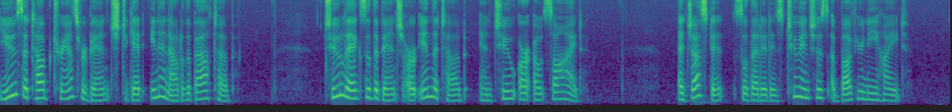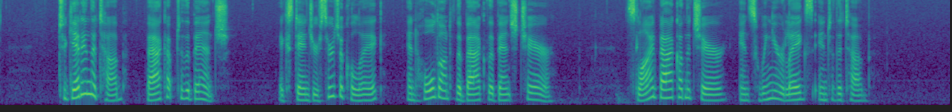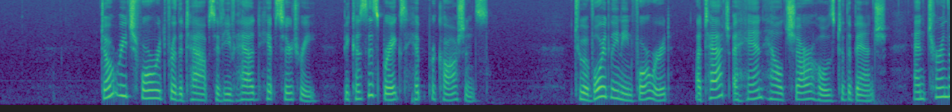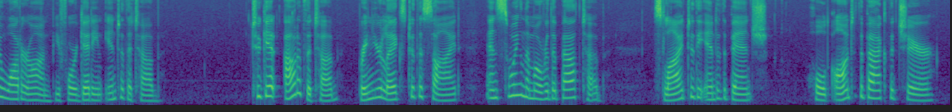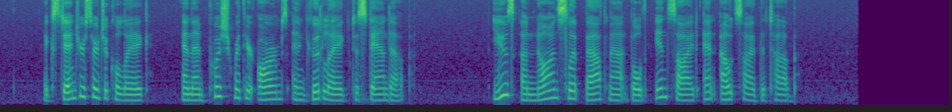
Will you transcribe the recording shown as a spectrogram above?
Use a tub transfer bench to get in and out of the bathtub. Two legs of the bench are in the tub and two are outside. Adjust it so that it is 2 inches above your knee height. To get in the tub, back up to the bench. Extend your surgical leg and hold onto the back of the bench chair. Slide back on the chair and swing your legs into the tub. Don't reach forward for the taps if you've had hip surgery because this breaks hip precautions. To avoid leaning forward, attach a handheld shower hose to the bench and turn the water on before getting into the tub. To get out of the tub, bring your legs to the side and swing them over the bathtub. Slide to the end of the bench, hold onto the back of the chair, extend your surgical leg, and then push with your arms and good leg to stand up. Use a non-slip bath mat both inside and outside the tub.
